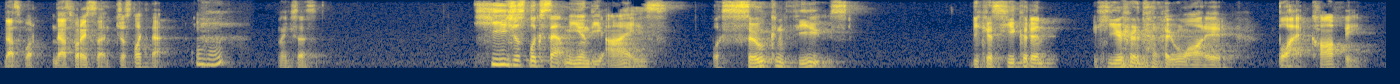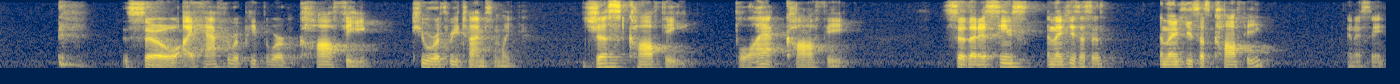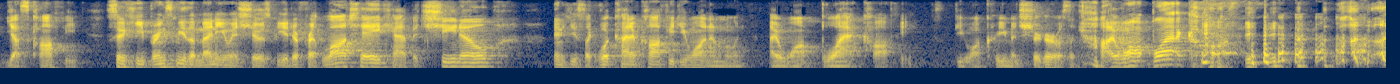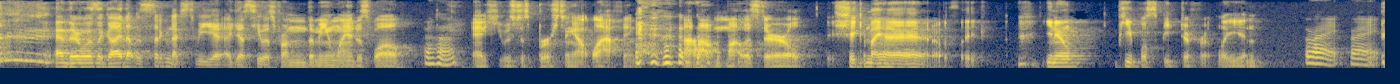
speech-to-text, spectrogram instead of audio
That's what that's what I said, just like that. And he says, he just looks at me in the eyes, looks so confused because he couldn't hear that I wanted black coffee. So I have to repeat the word coffee two or three times. I'm like, just coffee, black coffee. So that it seems, and then he says, and then he says coffee, and I say, yes, coffee. So he brings me the menu and shows me a different latte, cappuccino, and he's like, what kind of coffee do you want? And I'm like, I want black coffee. Do you want cream and sugar? I was like, I want black coffee. and there was a guy that was sitting next to me. I guess he was from the mainland as well. Uh-huh. And he was just bursting out laughing. um, I was there shaking my head. I was like, you know, people speak differently. And Right, right.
